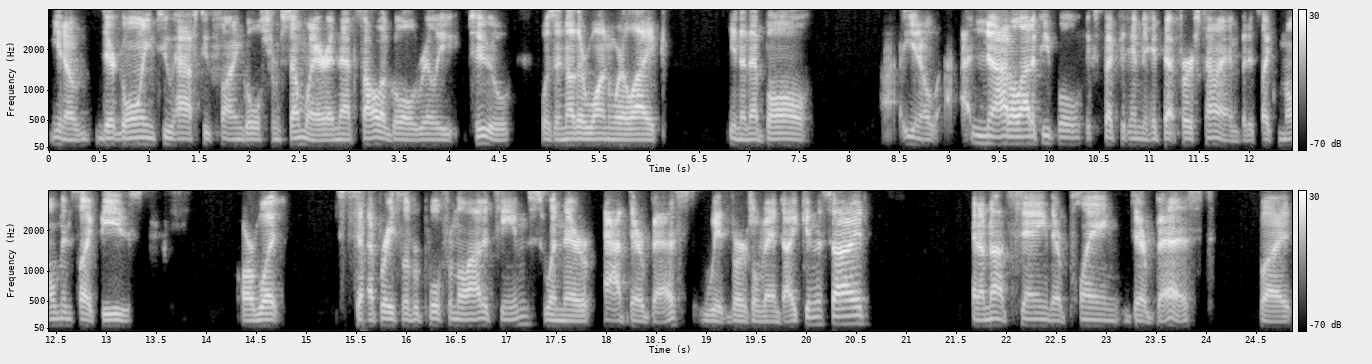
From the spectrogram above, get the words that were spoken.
You know, they're going to have to find goals from somewhere, and that Salah goal really too was another one where like you know that ball uh, you know not a lot of people expected him to hit that first time but it's like moments like these are what separates liverpool from a lot of teams when they're at their best with virgil van Dijk in the side and i'm not saying they're playing their best but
